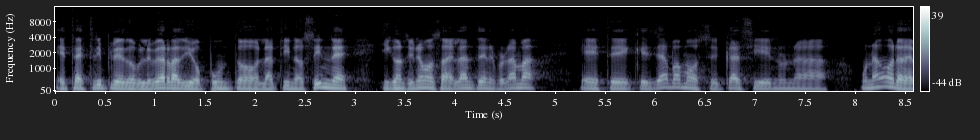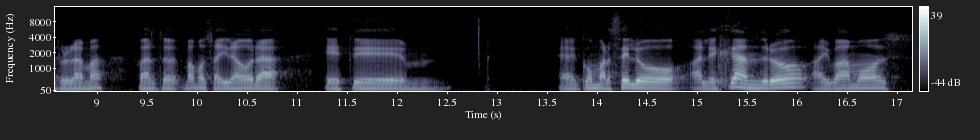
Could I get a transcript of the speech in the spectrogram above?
esta es www.radio.latinocine y continuamos adelante en el programa, este, que ya vamos eh, casi en una, una hora de programa. Falta, vamos a ir ahora este, mm, eh, con Marcelo Alejandro. Ahí vamos.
